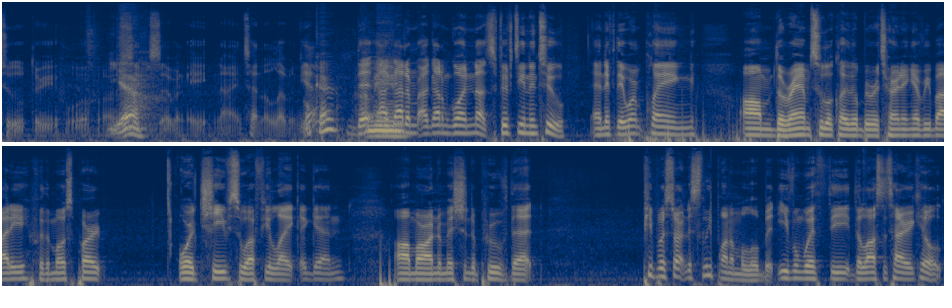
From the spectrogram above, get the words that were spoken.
Two, three, four, five, Yeah. six, seven, eight, nine, 10, 11. Yeah. Okay. They- I I, got them. I got them going nuts. 15 and two. And if they weren't playing um, the Rams, who look like they'll be returning everybody for the most part, or Chiefs, who I feel like again um, are on a mission to prove that people are starting to sleep on them a little bit, even with the the loss of Tyreek Hill.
